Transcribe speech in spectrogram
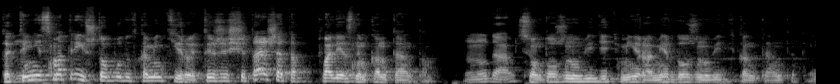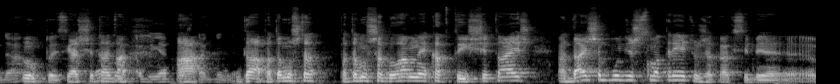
Так ты Ну. не смотри, что будут комментировать. Ты же считаешь это полезным контентом. Ну да, Все, он должен увидеть мир, а мир должен увидеть контент. да. Ну, то есть я Я считаю тоже так. так- я тоже А, так думаю. да, потому что, потому что главное, как ты считаешь, а дальше будешь смотреть уже, как себе э,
